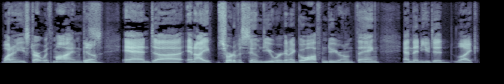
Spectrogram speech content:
why don't you start with mine? 'Cause- And uh, and I sort of assumed you were going to go off and do your own thing, and then you did like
